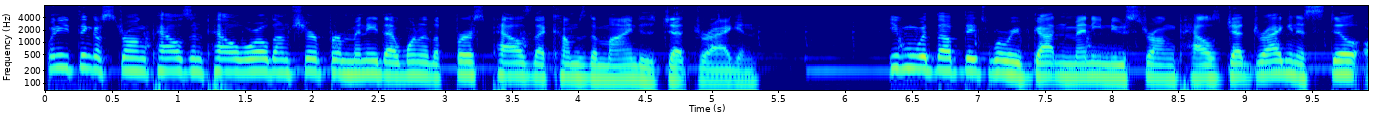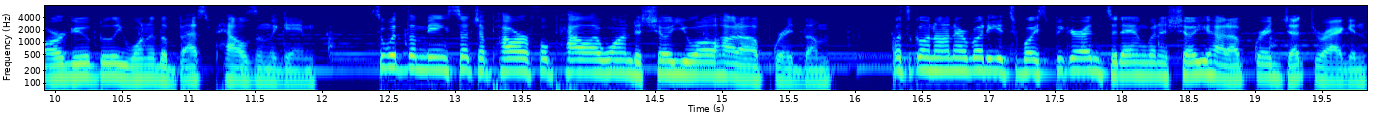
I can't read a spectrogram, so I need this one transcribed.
When you think of strong pals in Palworld, I'm sure for many that one of the first pals that comes to mind is Jetragon. Even with the updates where we've gotten many new strong pals, Jetragon is still arguably one of the best pals in the game. So with them being such a powerful pal, I wanted to show you all how to upgrade them. What's going on everybody, it's your boy Speaker Head, and today I'm going to show you how to upgrade Jetragon.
